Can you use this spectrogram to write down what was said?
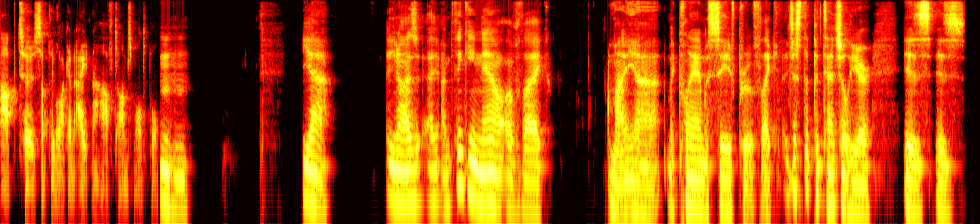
up to something like an eight and a half times multiple. Mm-hmm. Yeah, you know, as I, am thinking now of like my uh, my plan with SaveProof, like just the potential here is is.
